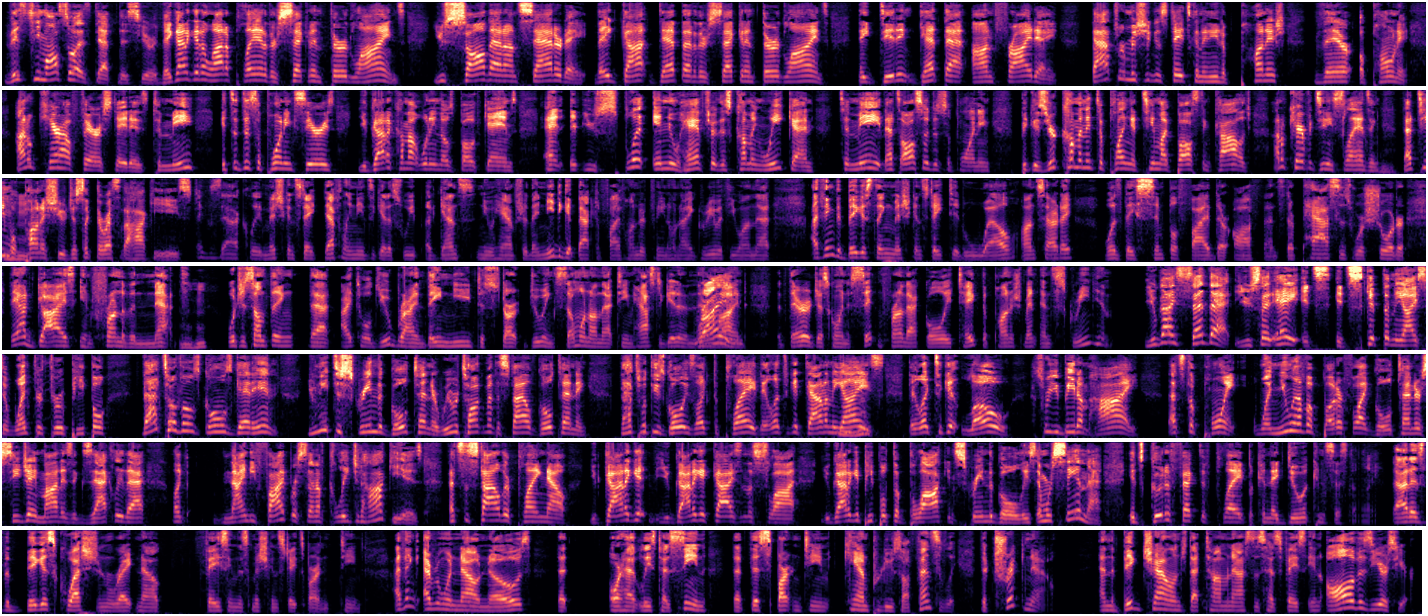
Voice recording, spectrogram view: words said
this team also has depth this year. They got to get a lot of play out of their second and third lines. You saw that on Saturday. They got depth out of their second and third lines. They didn't get that on Friday. That's where Michigan State's going to need to punish their opponent. I don't care how Ferris State is. To me, it's a disappointing series. You got to come out winning those both games. And if you split in New Hampshire this coming weekend, to me, that's also disappointing because you're coming into playing a team like Boston College. I don't care if it's in East Lansing. Mm-hmm. That team will mm-hmm. punish you just like the rest of the Hockey East. Exactly. Michigan State definitely needs to get a sweep against New Hampshire. They need to get back to 500, Fino, and I agree with you on that. I think the biggest thing Michigan State did well on Saturday was they simplified their offense. Their passes were shorter. They had guys in front of the net, mm-hmm. which is something that I told you, Brian, they need to start doing. Someone on that team has to get it in their Right. mind that they're just going to sit in front of that goalie, take the punishment, and screen him. You guys said that. You said, "Hey, it's it skipped on the ice. It went through through people." That's how those goals get in. You need to screen the goaltender. We were talking about the style of goaltending. That's what these goalies like to play. They like to get down on the mm-hmm. ice. They like to get low. That's where you beat them high. That's the point. When you have a butterfly goaltender, CJ Motte is exactly that. Like 95% of collegiate hockey is. That's the style they're playing now. You got to get you got to get guys in the slot. You got to get people to block and screen the goalies and we're seeing that. It's good effective play, but can they do it consistently? That is the biggest question right now facing this Michigan State Spartan team. I think everyone now knows that, or at least has seen, that this Spartan team can produce offensively. The trick now, and the big challenge that Tom Anastos has faced in all of his years here,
